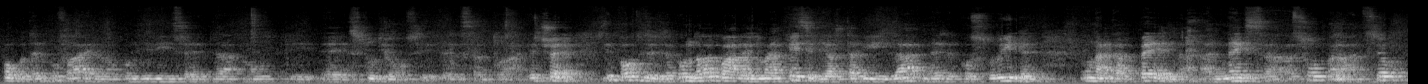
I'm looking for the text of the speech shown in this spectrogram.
poco tempo fa erano condivise da molti eh, studiosi del santuario, cioè l'ipotesi secondo la quale il marchese di Altavilla nel costruire una cappella annessa al suo palazzo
